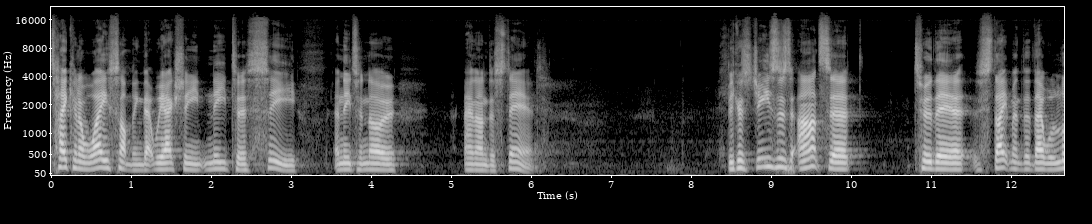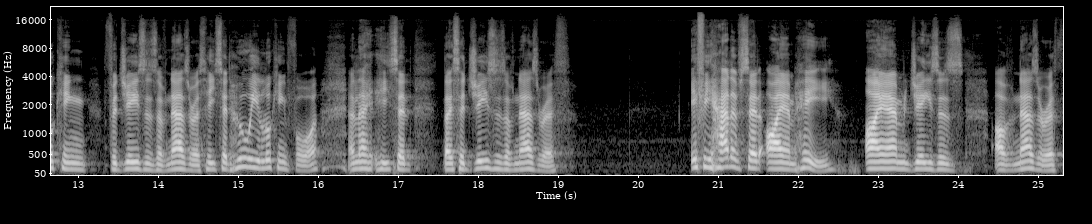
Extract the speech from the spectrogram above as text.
taken away something that we actually need to see and need to know and understand. Because Jesus' answer to their statement that they were looking for Jesus of Nazareth, he said, Who are you looking for? And they, he said, they said, Jesus of Nazareth. If he had have said, I am he, I am Jesus of Nazareth,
